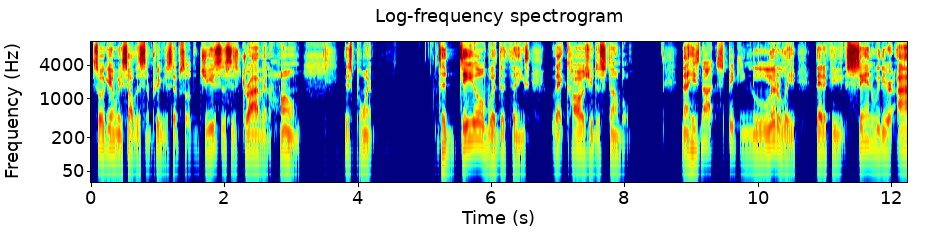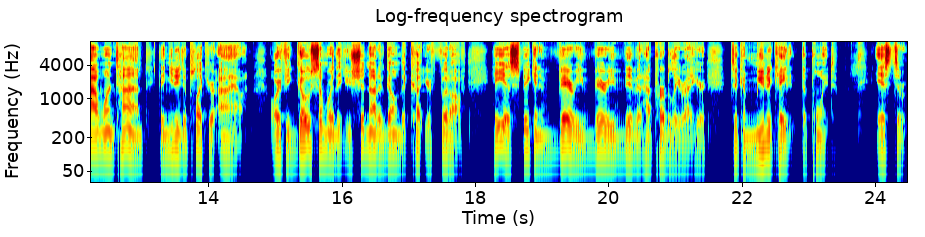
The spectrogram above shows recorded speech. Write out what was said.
So again, we saw this in a previous episode. Jesus is driving home this point to deal with the things that cause you to stumble. Now, he's not speaking literally that if you sin with your eye one time, then you need to pluck your eye out. Or if you go somewhere that you should not have gone, to cut your foot off. He is speaking in very, very vivid hyperbole right here to communicate the point, is to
